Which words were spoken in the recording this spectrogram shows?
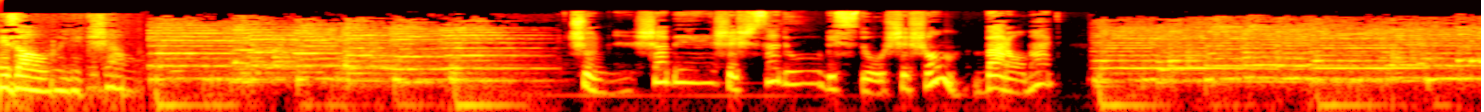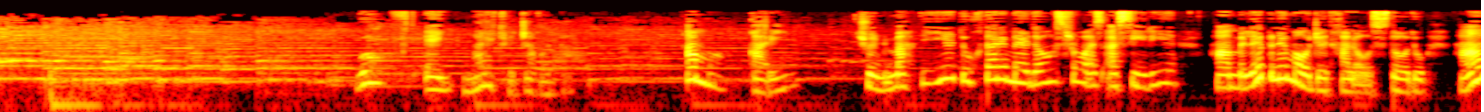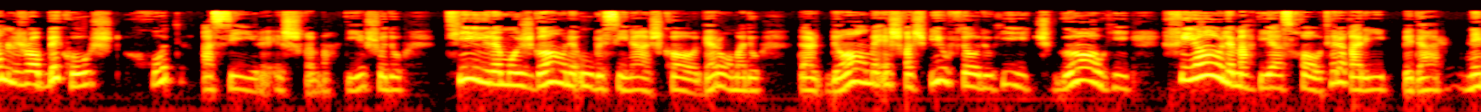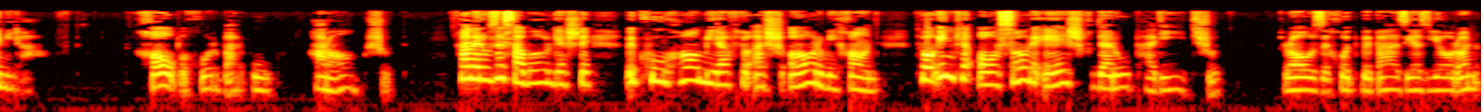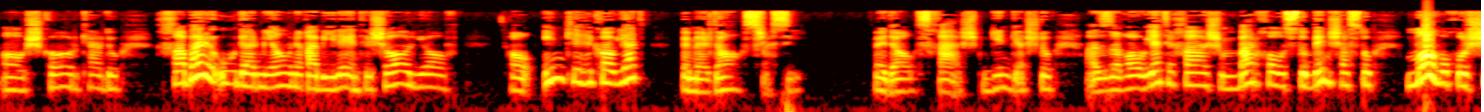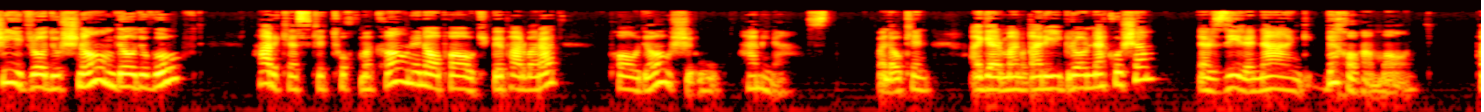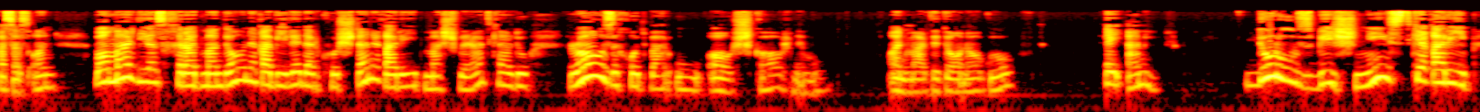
هزار و یک شب. چون شب ششصد و بیست و ششم برآمد گفت ای ملک جوانبخت اما قریب چون مهدیه دختر مرداس را از اسیری حمل ابن ماجد خلاص داد و حمل را بکشت. خود اسیر عشق مهدیه شد و تیر مژگان او به سینهاش کارگر آمد و در دام عشقش بیفتاد و هیچ گاهی خیال مهدی از خاطر غریب به در نمی رفت. خواب خور بر او حرام شد. همه روزه سوار گشته به کوهها می‌رفت و اشعار می‌خواند تا اینکه آثار عشق در او پدید شد. راز خود به بعضی از یاران آشکار کرد و خبر او در میان قبیله انتشار یافت تا اینکه حکایت به مرداس رسید. مرداس خشمگین گشت و از غایت خشم برخاست و بنشست و ماه و خورشید را دشنام داد و گفت هر کس که تخمکان ناپاک بپرورد پاداش او همین است. ولکن اگر من غریب را نکشم در زیر ننگ بخواهم ماند. پس از آن با مردی از خردمندان قبیله در کشتن غریب مشورت کرد و راز خود بر او آشکار نمود. آن مرد دانا گفت ای امیر دو روز بیش نیست که غریب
